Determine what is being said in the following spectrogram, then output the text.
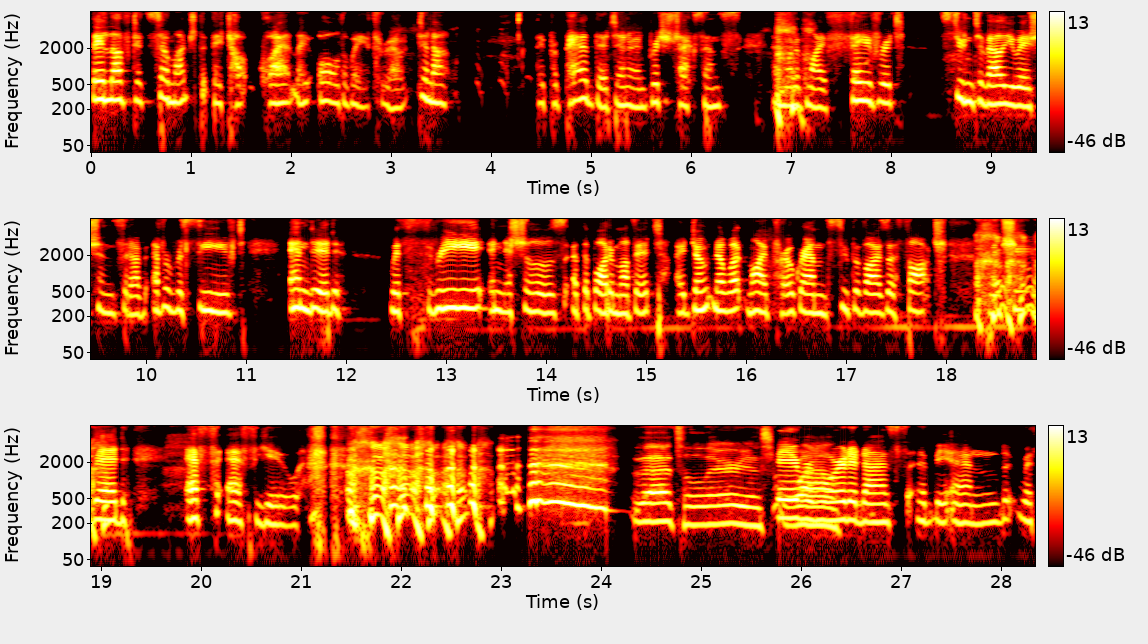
They loved it so much that they talked quietly all the way throughout dinner. They prepared their dinner in British accents, and one of my favorite student evaluations that I've ever received ended with three initials at the bottom of it. I don't know what my program supervisor thought when she read FFU. That's hilarious. They wow. rewarded us at the end with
